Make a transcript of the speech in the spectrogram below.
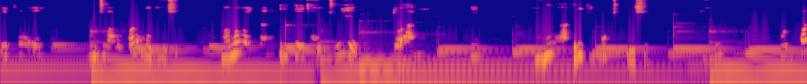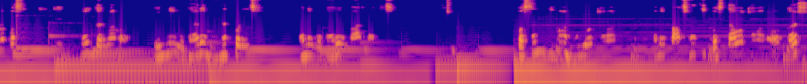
એટલો એ ગૂંચવાડો પણ વધ્યું છે. મનોવૈજ્ઞાનિક રીતે જોઈએ તો આની ઘણી આકરી કિંમત ચૂકવી છે. કોઈ પણ પસંદગી કે નિર્ણય કરવામાં એમને વધારે મહેનત પડે છે અને વધારે વાર લાગે છે. પસંદગીમાં ભૂલો થવાનો અને પાછળથી પસ્તાવો થવાનો અવકાશ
